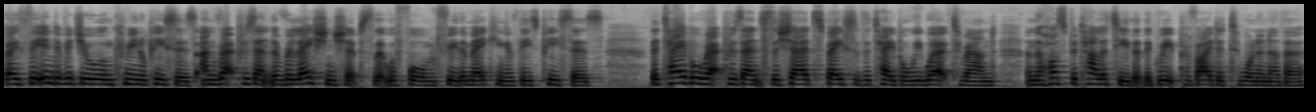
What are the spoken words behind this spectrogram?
both the individual and communal pieces and represent the relationships that were formed through the making of these pieces The table represents the shared space of the table we worked around and the hospitality that the group provided to one another,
